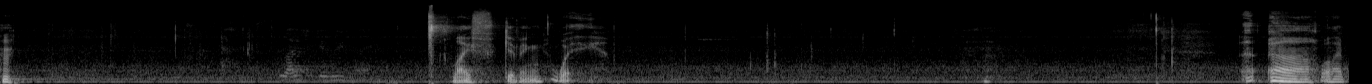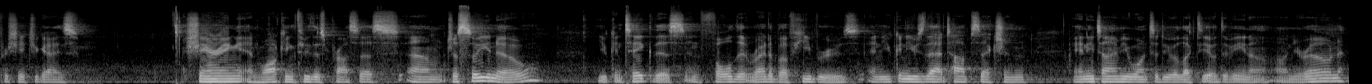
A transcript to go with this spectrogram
Hmm. Life giving way. Life giving way. Uh, well, I appreciate you guys sharing and walking through this process. Um, just so you know, you can take this and fold it right above Hebrews, and you can use that top section anytime you want to do a Lectio Divina on your own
